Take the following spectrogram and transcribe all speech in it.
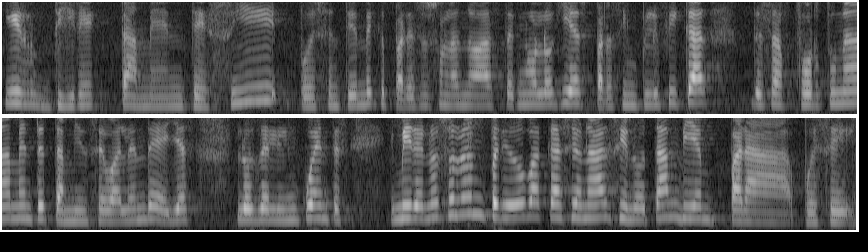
ir directamente. Sí, pues se entiende que para eso son las nuevas tecnologías, para simplificar. Desafortunadamente también se valen de ellas los delincuentes. Y mire, no solo en periodo vacacional, sino también para pues eh,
